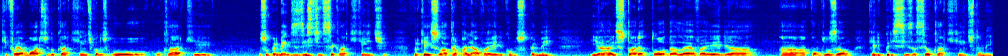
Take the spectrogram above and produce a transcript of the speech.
que foi a morte do Clark Kent quando o, o Clark. O Superman desiste de ser Clark Kent, porque isso atrapalhava ele como Superman. E a história toda leva ele a, a conclusão que ele precisa ser o Clark Kent também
